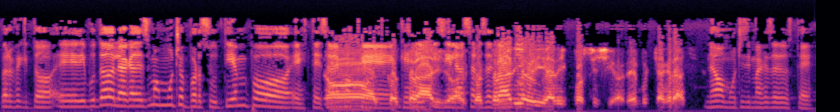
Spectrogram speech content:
Perfecto. Eh, diputado, le agradecemos mucho por su tiempo. Este, No, sabemos que, al que es difícil contrario, al hacerse contrario tiempo. y a disposición. eh, muchas gracias. No, muchísimas gracias a usted.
